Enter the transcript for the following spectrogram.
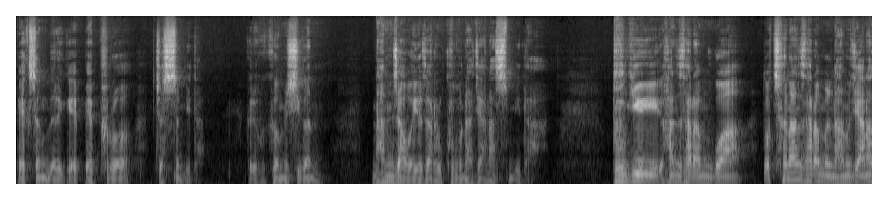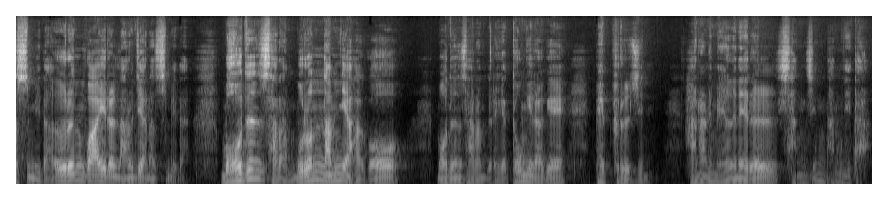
백성들에게 베풀어졌습니다. 그리고 그 음식은 남자와 여자를 구분하지 않았습니다. 부귀한 사람과 또 천한 사람을 나누지 않았습니다. 어른과 아이를 나누지 않았습니다. 모든 사람, 물론 남녀하고 모든 사람들에게 동일하게 베풀어진 하나님의 은혜를 상징합니다.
